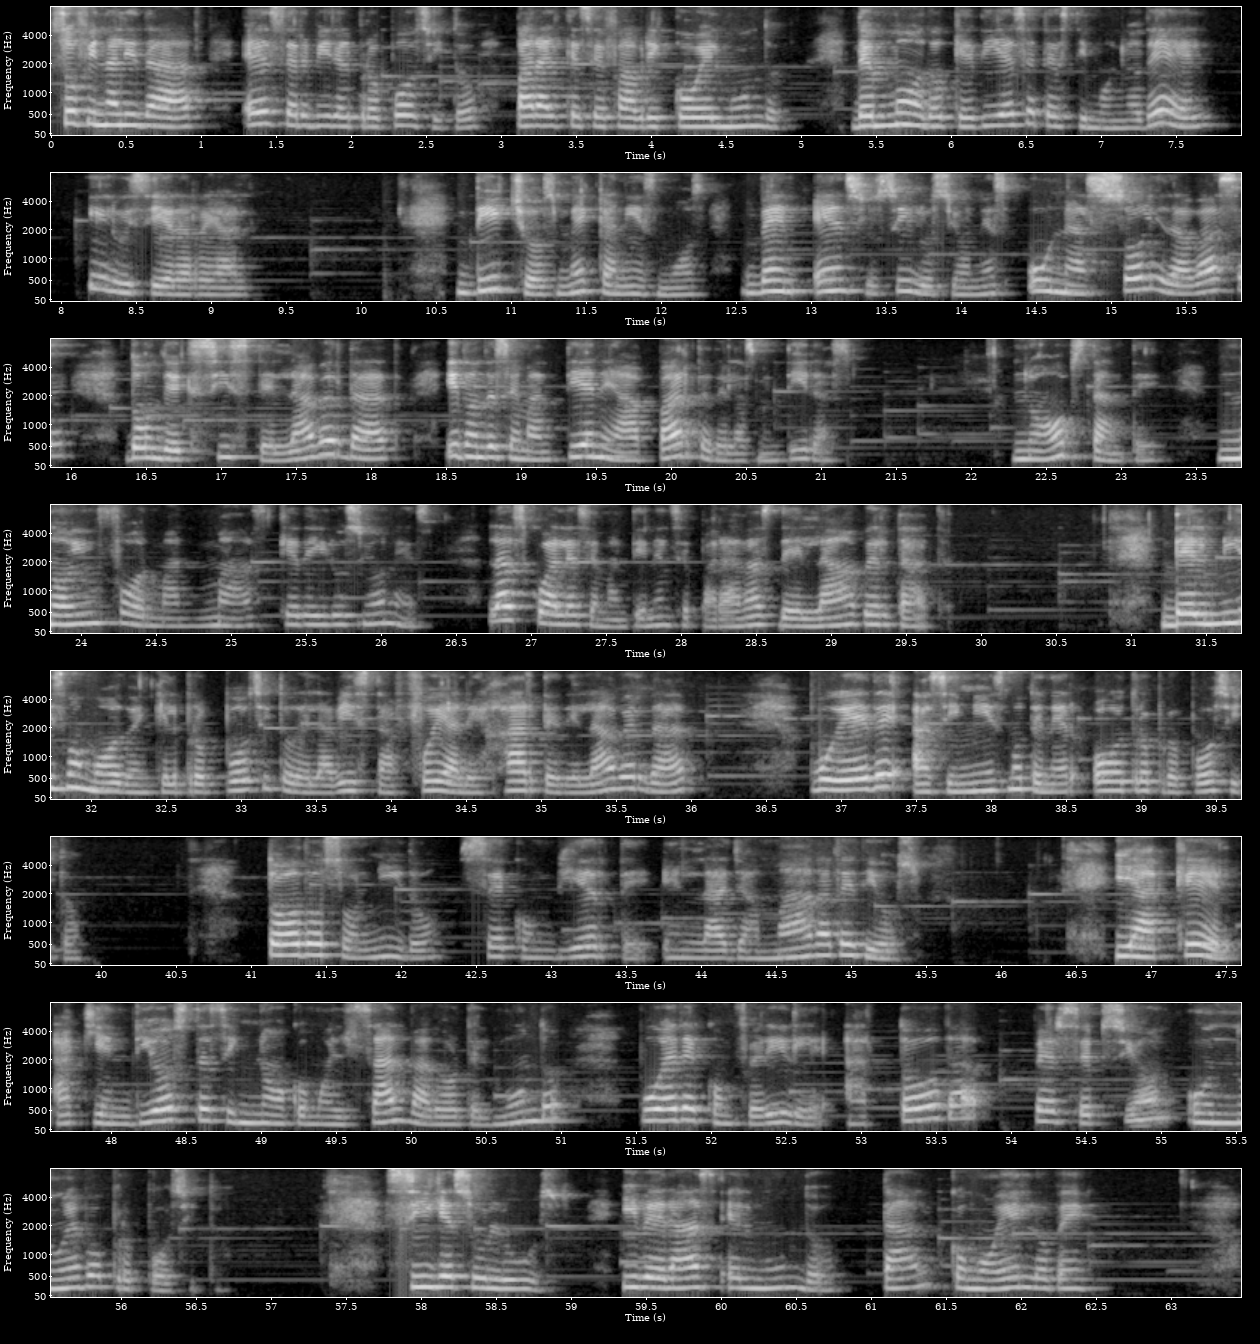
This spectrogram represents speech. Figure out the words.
Su finalidad es servir el propósito para el que se fabricó el mundo, de modo que diese testimonio de él y lo hiciera real. Dichos mecanismos ven en sus ilusiones una sólida base donde existe la verdad y donde se mantiene aparte de las mentiras. No obstante, no informan más que de ilusiones, las cuales se mantienen separadas de la verdad. Del mismo modo en que el propósito de la vista fue alejarte de la verdad, puede asimismo tener otro propósito. Todo sonido se convierte en la llamada de Dios. Y aquel a quien Dios designó como el Salvador del mundo puede conferirle a toda percepción un nuevo propósito. Sigue su luz y verás el mundo tal como Él lo ve.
